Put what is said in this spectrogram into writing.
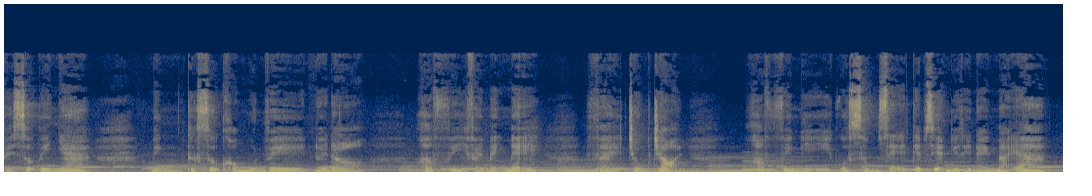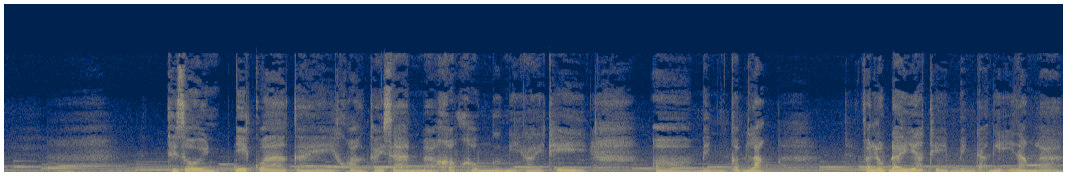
phải sợ về nhà, mình thực sự không muốn về nơi đó. Khóc vì phải mạnh mẽ phải chống chọi. Khóc vì nghĩ cuộc sống sẽ tiếp diễn như thế này mãi à. Thế rồi đi qua cái khoảng thời gian mà khóc không ngừng nghỉ ấy thì uh, mình câm lặng. Và lúc đấy á, thì mình đã nghĩ rằng là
